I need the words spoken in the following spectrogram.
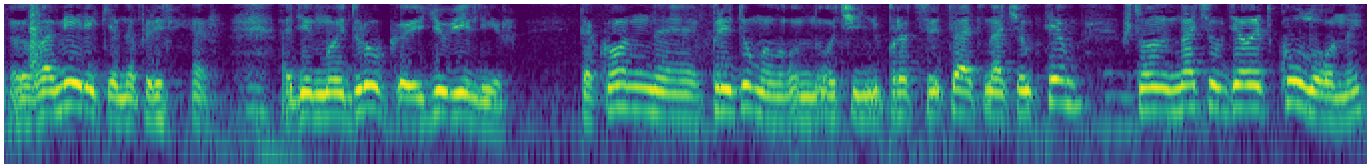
В Америке, например, один мой друг, э, ювелир, так он э, придумал, он очень процветать начал тем, что он начал делать кулоны.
